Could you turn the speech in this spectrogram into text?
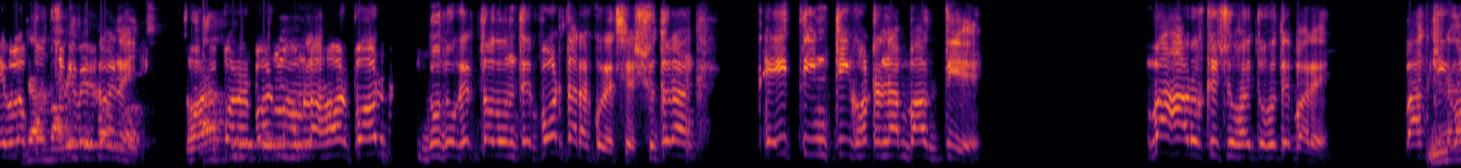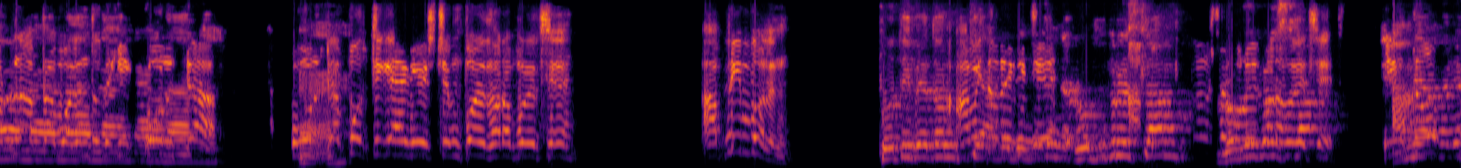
এগুলো পত্রিকা বের করে নাই। ধরা পড়ার পর মামলা হওয়ার পর দুদকের তদন্তের পর তারা করেছে। সুতরাং এই তিনটি ঘটনা বাদ দিয়ে বা আরও কিছু হয়তো হতে পারে। বাকি ঘটনা আপনারা বলেন তো দেখি কোনটা কোনটা পত্রিকা এসছে পরে ধরা পড়েছে। আপনি বলেন। প্রতিবেদন কি রফিকুল ইসলাম রফিকুল ইসলাম হয়েছে। আমি আপনাকে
